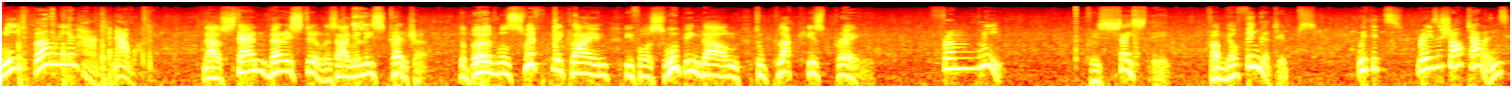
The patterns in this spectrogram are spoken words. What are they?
Meat firmly in hand. Now what? Now stand very still as I release Trencher. The bird will swiftly climb before swooping down to pluck his prey. From me, Precisely from your fingertips. with its razor-sharp talons.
